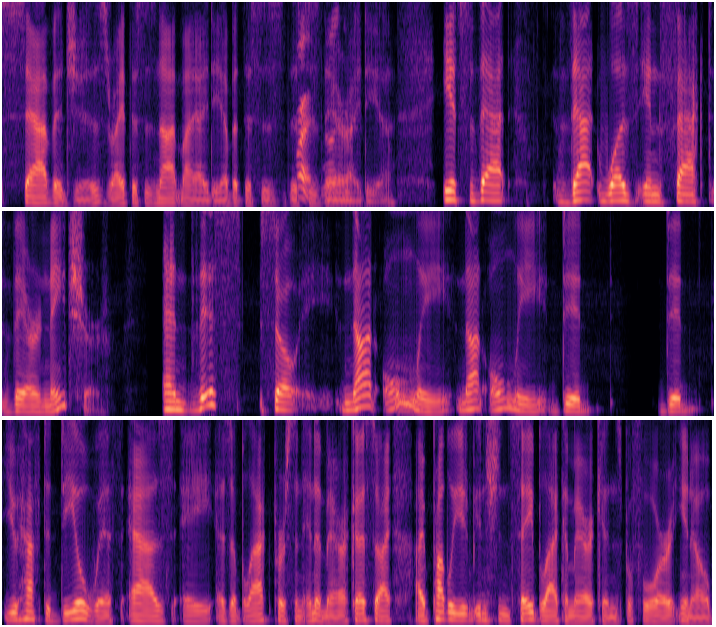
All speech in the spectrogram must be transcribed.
savages, right? This is not my idea, but this is this Right, is their agree. idea. It's that that was in fact their nature. And this so eh, not only not only did did you have to deal with as a as a black person in America. So I, I probably shouldn't say black Americans before you know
